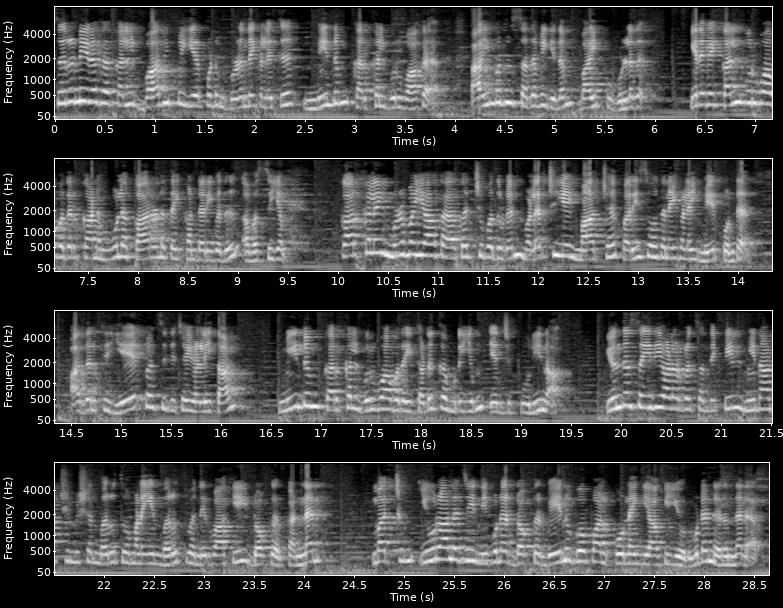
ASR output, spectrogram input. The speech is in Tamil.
சிறுநீரக கல் பாதிப்பு ஏற்படும் குழந்தைகளுக்கு மீண்டும் கற்கள் உருவாக ஐம்பது சதவிகிதம் வாய்ப்பு உள்ளது. எனவே கல் உருவாவதற்கான மூல காரணத்தை கண்டறிவது அவசியம். கற்களை முழுமையாக அகற்றுவதுடன் வளர்ச்சியை மாற்ற பரிசோதனைகளை மேற்கொண்டு அதற்கு ஏற்ப சிகிச்சை அளித்தால் மீண்டும் கற்கள் உருவாவதை தடுக்க முடியும் என்று கூறினார். இந்த செய்தியாளர்கள் சந்திப்பில் மீனாட்சி மிஷன் மருத்துவமனையின் மருத்துவ நிர்வாகி டாக்டர் கண்ணன் மற்றும் யூராலஜி நிபுணர் டாக்டர் வேணுகோபால் கோனங்கி ஆகியோர் உடன் இருந்தனர்.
